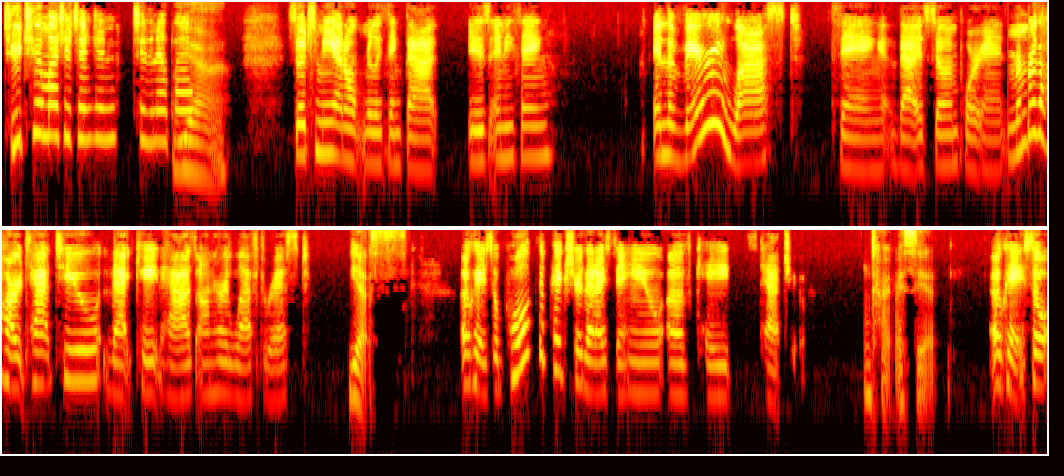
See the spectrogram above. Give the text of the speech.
too too much attention to the nail polish. Yeah. So to me, I don't really think that is anything. And the very last thing that is so important remember the heart tattoo that Kate has on her left wrist? Yes. Okay, so pull up the picture that I sent you of Kate's tattoo. Okay, I see it. Okay, so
